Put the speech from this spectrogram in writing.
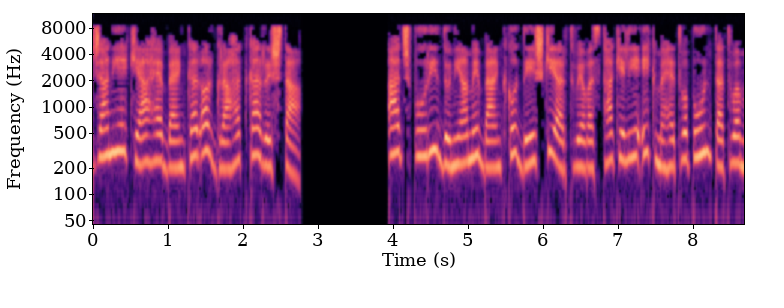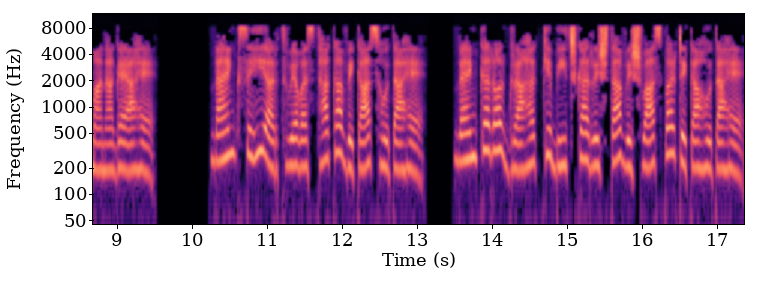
जानिए क्या है बैंकर और ग्राहक का रिश्ता। आज पूरी दुनिया में बैंक को देश की अर्थव्यवस्था के लिए एक महत्वपूर्ण तत्व माना गया है। बैंक से ही अर्थव्यवस्था का विकास होता है। बैंकर और ग्राहक के बीच का रिश्ता विश्वास पर टिका होता है।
